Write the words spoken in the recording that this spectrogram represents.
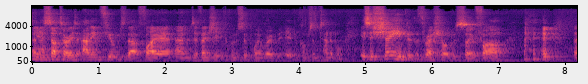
And Yeah. the satire is adding fuel to that fire, and eventually it becomes to a point where it, it becomes untenable. It's a shame that the threshold was so far uh,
